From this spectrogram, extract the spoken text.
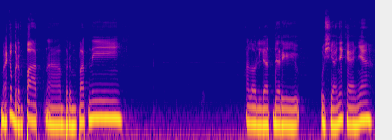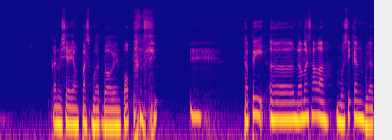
mereka berempat. Nah berempat nih kalau dilihat dari usianya kayaknya bukan usia yang pas buat bawain popang sih. Tapi eh, nggak masalah. Musik kan buat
